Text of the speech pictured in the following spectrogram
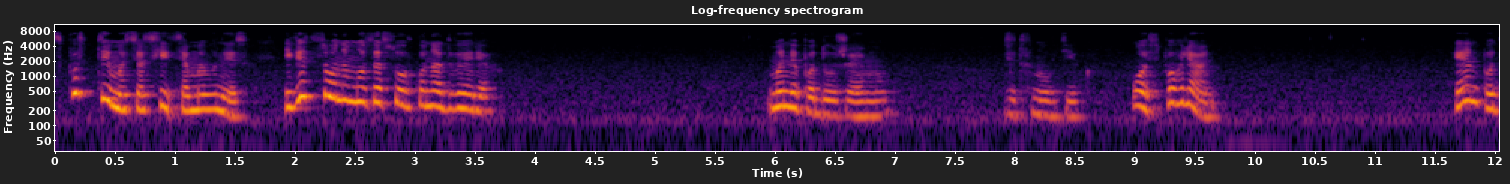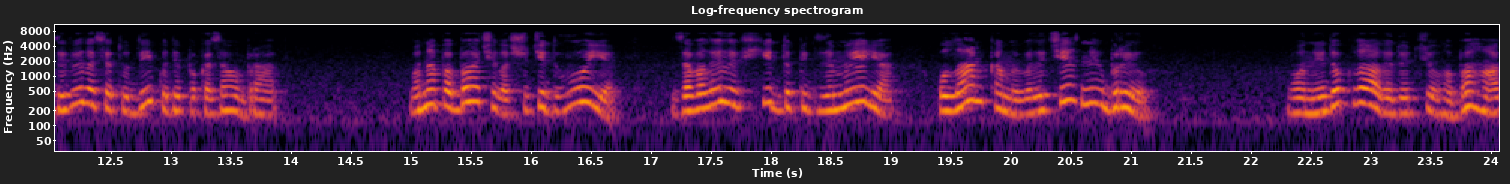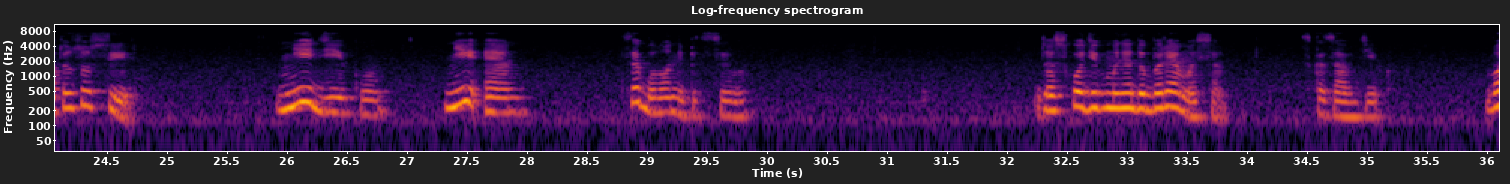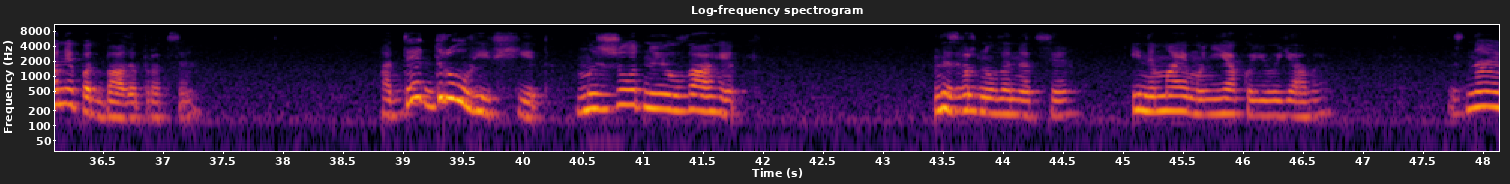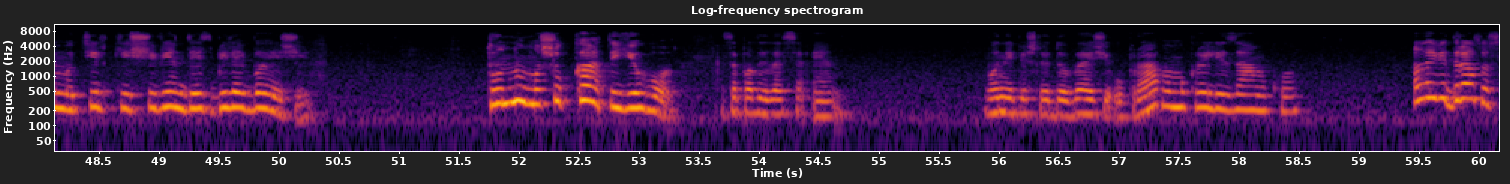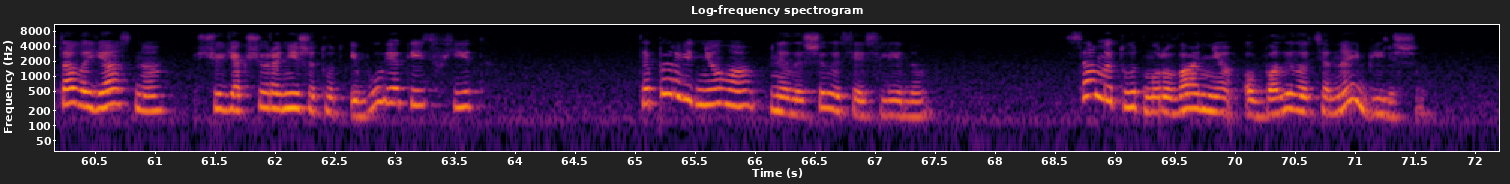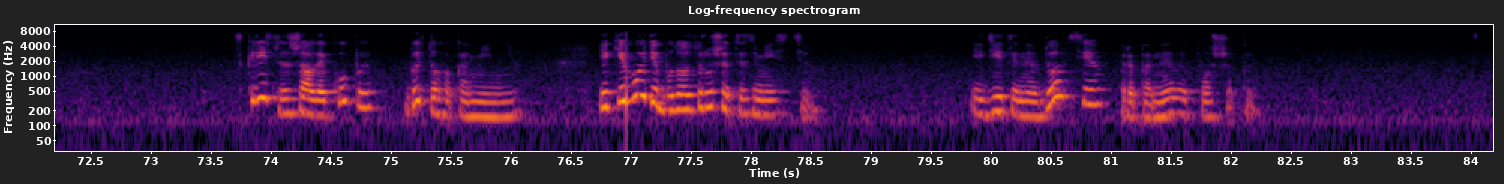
Спустимося східцями вниз і відсунемо засовку на дверях. Ми не подужаємо, зітхнув Дік. Ось, поглянь. Ен подивилася туди, куди показав брат. Вона побачила, що ті двоє завалили вхід до підземелля уламками величезних брил. Вони доклали до цього багато зусиль. Ні Діку, ні Ен. Це було не під силу. До сходів ми не доберемося, сказав Дік. Вони подбали про це. А де другий вхід? Ми жодної уваги не звернули на це і не маємо ніякої уяви. Знаємо тільки, що він десь біля вежі. То нумо шукати його, запалилася Ен. Вони пішли до вежі у правому крилі замку, але відразу стало ясно, що якщо раніше тут і був якийсь вхід, тепер від нього не лишилося й сліду. Саме тут мурування обвалилося найбільше. Скрізь лежали купи битого каміння, які годі було зрушити з місця. І діти невдовзі припинили пошуки.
